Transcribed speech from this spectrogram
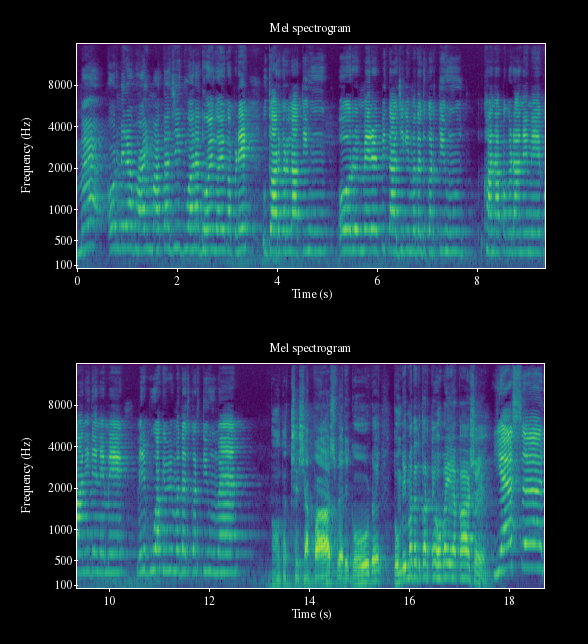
मैं और मेरा भाई माताजी द्वारा धोए गए कपड़े उतार कर लाती हूँ और मेरे पिताजी की मदद करती हूँ। खाना पकड़ाने में पानी देने में मेरी बुआ की भी मदद करती हूँ मैं। बहुत अच्छे शाबाश वेरी गुड तुम भी मदद करते हो भाई आकाश? यस सर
